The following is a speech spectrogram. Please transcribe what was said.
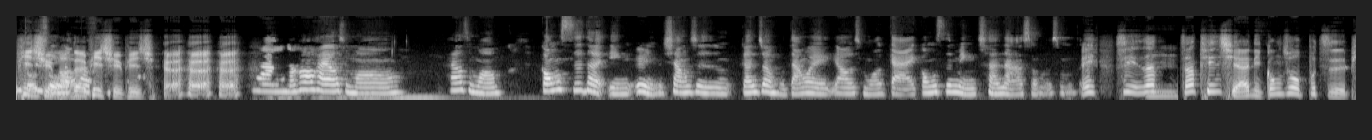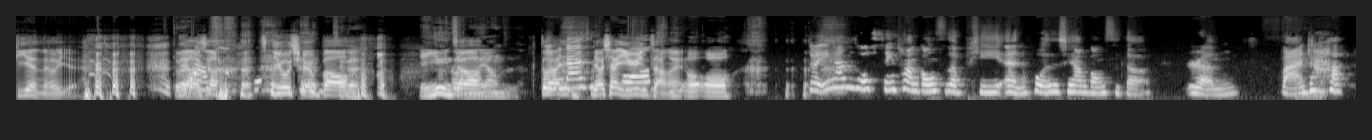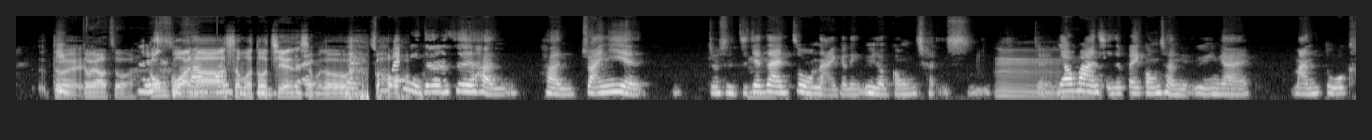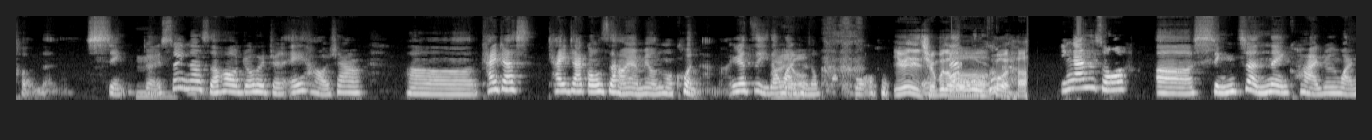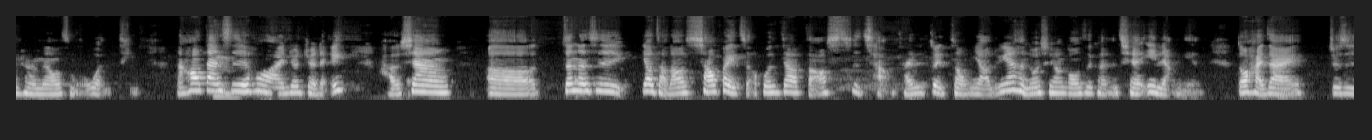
，pitch 嘛，对 pitch pitch，对啊，然后还有什么还有什么公司的营运，像是跟政府单位要什么改公司名称啊，什么什么的。哎，是那、嗯、这样听起来你工作不止 PM 而已，对啊，你好像几乎全包，这个、营运长的样子，对啊，你要像营运长哎，哦哦。对，应该是说新创公司的 P N 或者是新创公司的人，本来就要对都要做公关啊，什么都兼，什么都包。除非你真的是很很专业，就是直接在做哪一个领域的工程师，嗯，对，要不然其实非工程领域应该蛮多可能性。嗯、对，所以那时候就会觉得，哎，好像呃，开一家开一家公司好像也没有那么困难嘛，因为自己都完全都跑过，因为你全部都问过他。应该是说，呃，行政那块就是完全没有什么问题。然后，但是后来就觉得，哎、嗯，好像呃，真的是要找到消费者，或者叫找到市场才是最重要的。因为很多新创公司可能前一两年都还在，就是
